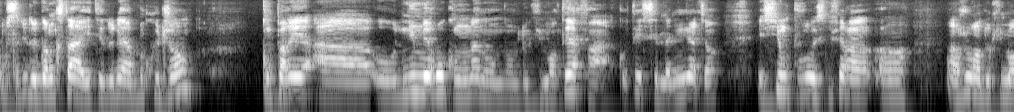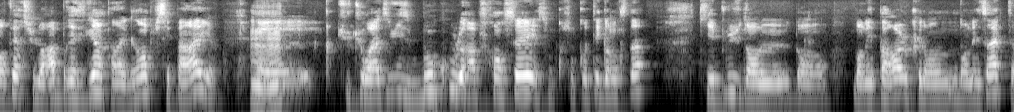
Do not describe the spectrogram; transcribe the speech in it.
le statut de gangsta a été donné à beaucoup de gens, comparé à, au numéro qu'on a dans, le documentaire, enfin, à côté, c'est de la minute. Hein. Et si on pouvait aussi faire un, un, jour un documentaire sur le rap brésilien, par exemple, c'est pareil. Mhm. Euh, tu, tu, relativises beaucoup le rap français et son, côté gangsta, qui est plus dans, le, dans, dans les paroles que dans, dans les actes.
